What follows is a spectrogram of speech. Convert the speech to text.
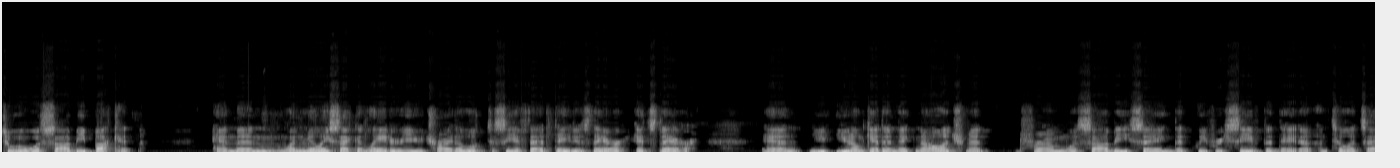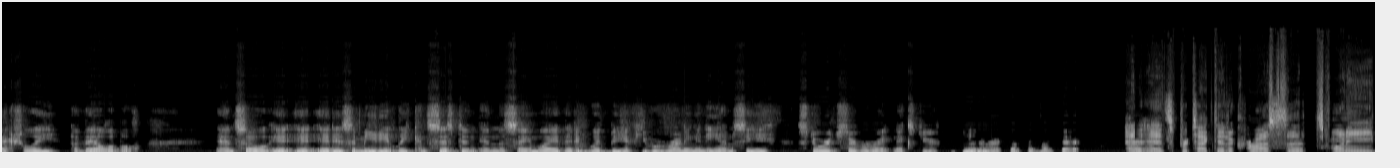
to a wasabi bucket, and then one millisecond later you try to look to see if that data is there, it's there, and you, you don't get an acknowledgement from Wasabi saying that we've received the data until it's actually available. And so it, it, it is immediately consistent in the same way that it would be if you were running an EMC storage server right next to your computer or something like that. And it's protected across the 20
